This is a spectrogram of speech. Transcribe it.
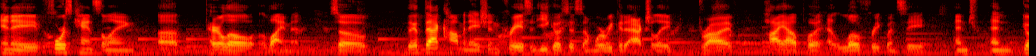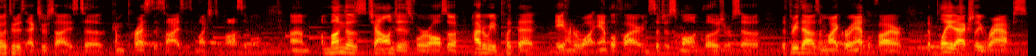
in a force canceling uh, parallel alignment. So th that combination creates an ecosystem where we could actually drive high output at low frequency and, and go through this exercise to compress the size as much as possible. Um, among those challenges were also, how do we put that 800 watt amplifier in such a small enclosure? So the 3000 micro amplifier, the plate actually wraps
